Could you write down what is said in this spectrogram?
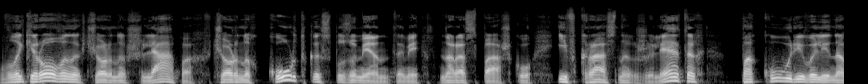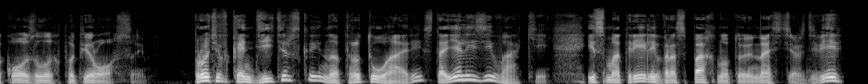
в лакированных черных шляпах, в черных куртках с пузументами нараспашку и в красных жилетах покуривали на козлах папиросы. Против кондитерской на тротуаре стояли зеваки и смотрели в распахнутую настежь дверь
